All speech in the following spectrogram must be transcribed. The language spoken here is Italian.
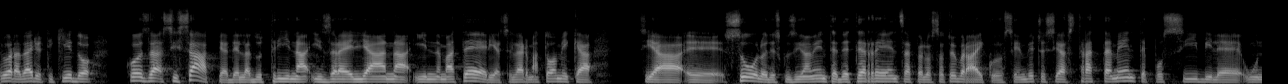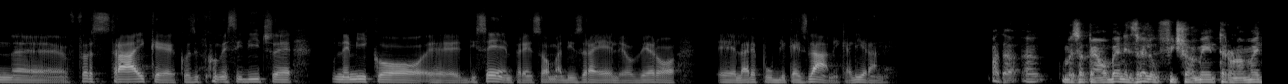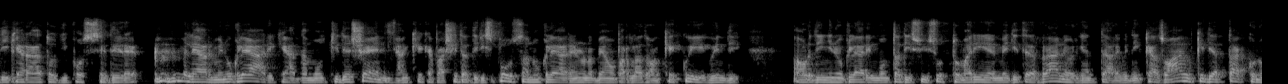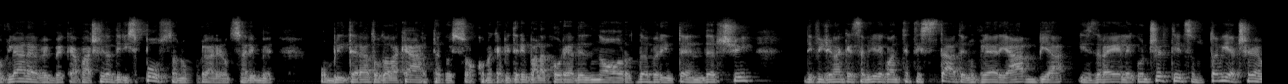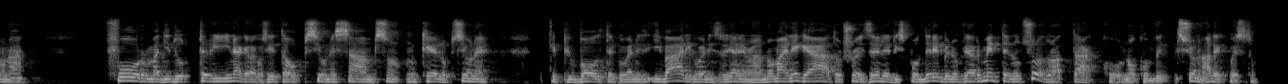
Allora Dario ti chiedo cosa si sappia della dottrina israeliana in materia, se l'arma atomica sia eh, solo ed esclusivamente deterrenza per lo Stato ebraico, se invece sia astrattamente possibile un eh, first strike, così come si dice un nemico eh, di sempre, insomma, di Israele, ovvero eh, la Repubblica Islamica, l'Iran. Eh, come sappiamo bene, Israele ufficialmente non ha mai dichiarato di possedere le armi nucleari, che ha da molti decenni anche capacità di risposta nucleare, non abbiamo parlato anche qui, quindi ha ordini nucleari montati sui sottomarini nel Mediterraneo orientale, quindi in caso anche di attacco nucleare avrebbe capacità di risposta nucleare, non sarebbe obliterato dalla carta, questo come capiterebbe alla Corea del Nord, per intenderci. Difficile anche stabilire quante testate nucleari abbia Israele con certezza, tuttavia c'è una forma di dottrina, che è la cosiddetta opzione Samson, che è l'opzione che più volte governo, i vari governi israeliani non hanno mai negato, cioè Israele risponderebbe nuclearmente non solo ad un attacco non convenzionale, questo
